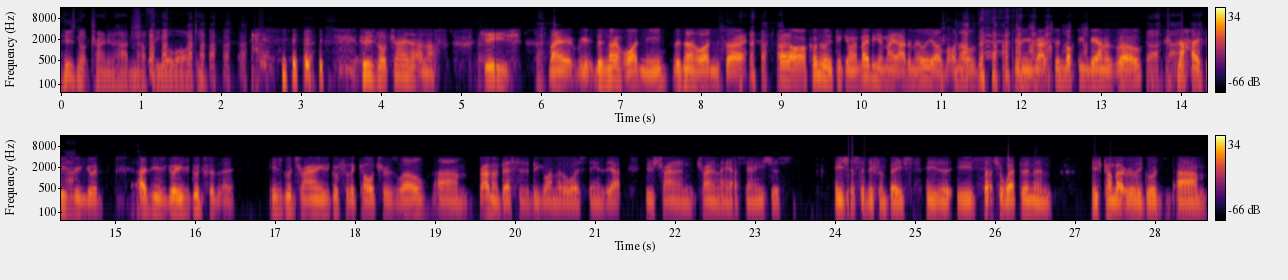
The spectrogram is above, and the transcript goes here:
who's not training hard enough for your liking? Who's not training hard enough? Jeez, mate, there's no hiding here. There's no hiding. So, but I, I couldn't really pick him. up. Maybe your mate Adam Elliott. I know I've given him raps and knocked him down as well. no, he's been good. He's good. He's good for the. He's a good trainer. He's good for the culture as well. Um, Bradman Best is a big one that always stands out. Who's training training the house down. He's just he's just a different beast. He's a, he's such a weapon, and he's come back really good um,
